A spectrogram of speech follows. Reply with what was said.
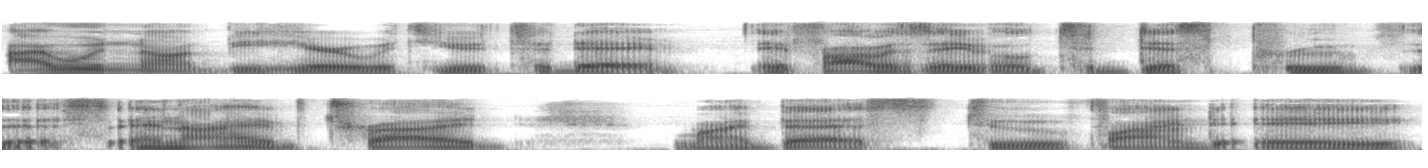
I would not be here with you today if I was able to disprove this. And I have tried my best to find a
